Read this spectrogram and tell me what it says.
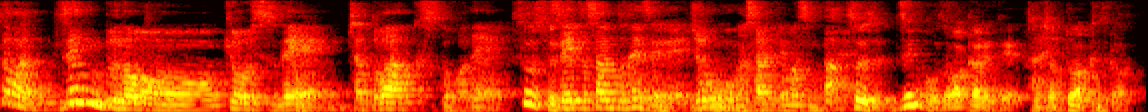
だから全部の教室で、チャットワークスとかで、そうですね。生徒さんと先生で情報交換されてますもんね。あ、そうです。全講座分かれて、チャットワーク使っ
